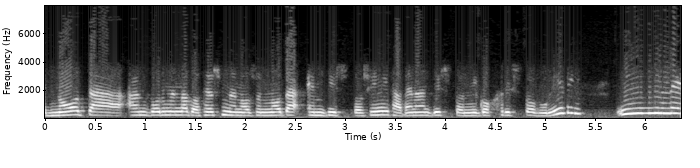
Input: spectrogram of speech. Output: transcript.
νότα, αν μπορούμε να το θέσουμε ως νότα εμπιστοσύνη απέναντι στον Νίκο Χριστοδουλίδη, είναι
